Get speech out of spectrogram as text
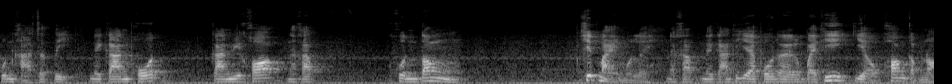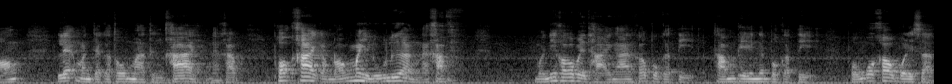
คุณขาดสติในการโพสต์ การวิเคราะห์นะครับ คุณต้อง คิดใหม่หมดเลยนะครับในการที่จะโพสอะไรลงไปที่เกี่ยวข้องกับน้อง และมันจะกระทบมาถึงค่ายนะครับ เพราะค่ายกับน้องไม่รู้เรื่องนะครับ วันนี้เขาก็ไปถ่ายงานเขาปกติทำเพลงกันปกติ ผมก็เข้าบริษัท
